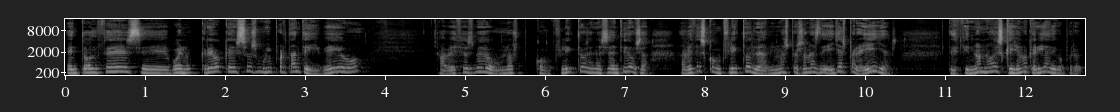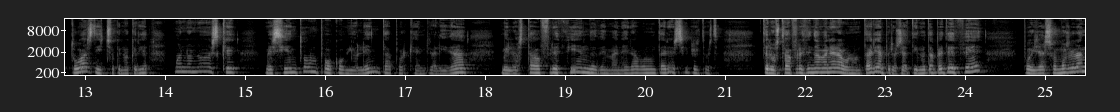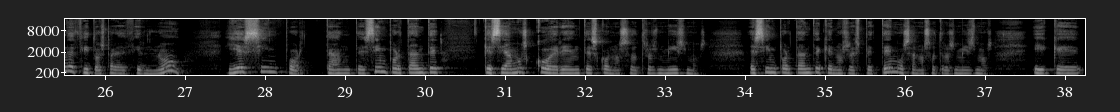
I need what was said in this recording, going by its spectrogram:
Entonces, eh, bueno, creo que eso es muy importante y veo, a veces veo unos conflictos en ese sentido, o sea, a veces conflictos de las mismas personas, de ellas para ellas. decir, no, no, es que yo no quería, digo, pero tú has dicho que no quería. Bueno, no, es que me siento un poco violenta porque en realidad me lo está ofreciendo de manera voluntaria, sí, pero te lo está ofreciendo de manera voluntaria, pero si a ti no te apetece, pues ya somos grandecitos para decir no. Y es importante, es importante que seamos coherentes con nosotros mismos. Es importante que nos respetemos a nosotros mismos y que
